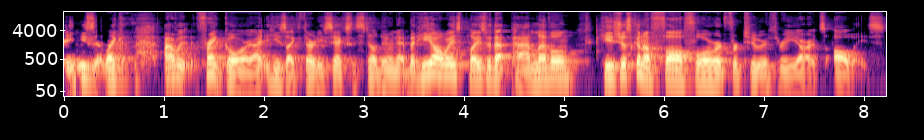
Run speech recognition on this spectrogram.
he's like I was Frank Gore. I- He's like 36 and still doing it, but he always plays with that pad level. He's just gonna fall forward for two or three yards always.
